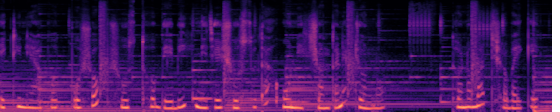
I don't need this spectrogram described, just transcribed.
একটি নিরাপদ পোষক সুস্থ বেবি নিজের সুস্থতা ও নিঃসন্তানের জন্য। ধন্যবাদ সবাইকে।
